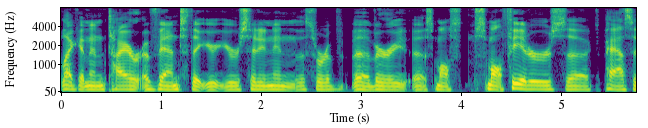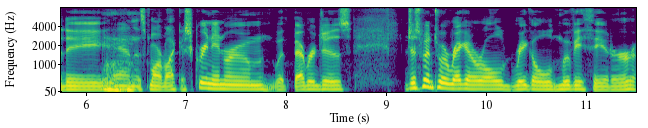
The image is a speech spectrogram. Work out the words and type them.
like an entire event that you're you're sitting in the sort of uh, very uh, small small theaters uh, capacity, and it's more of like a screening room with beverages. Just went to a regular old Regal movie theater,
